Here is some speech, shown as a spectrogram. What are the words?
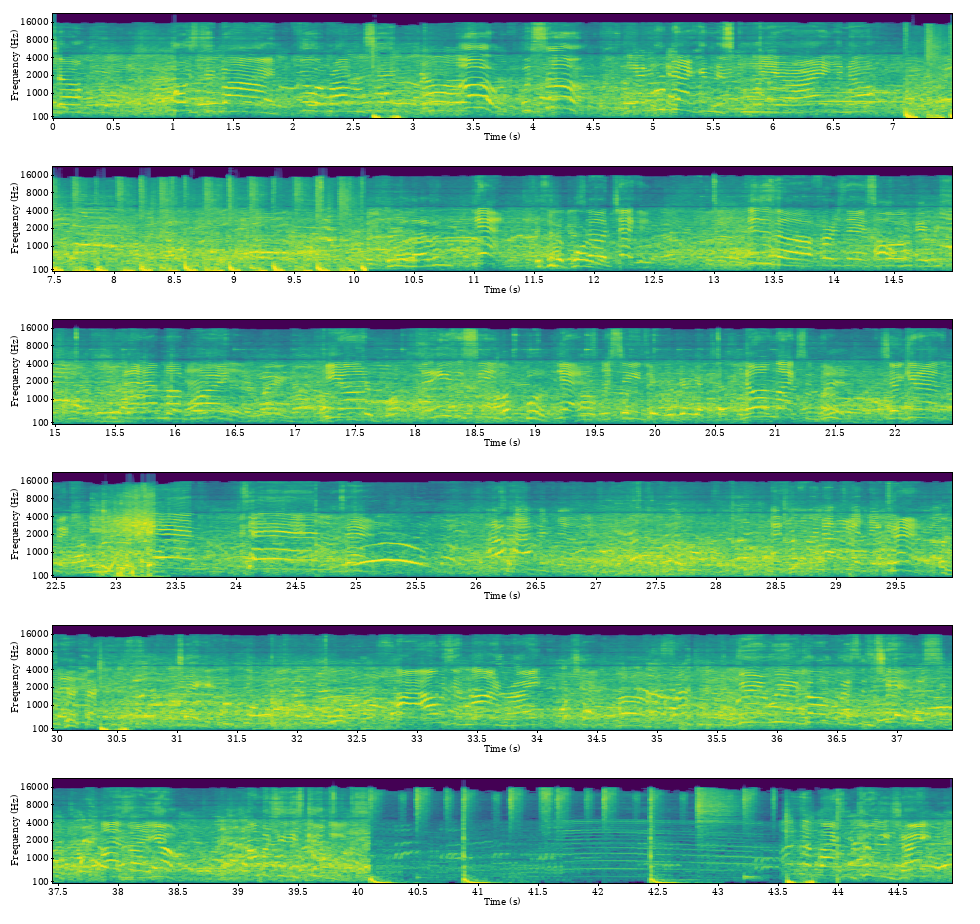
show, hosted by Philip Robinson. Oh, what's up? We're back in the school year, alright, you know? 311? Yeah. It's in the portal. So check it. This is the first day of school. And I have my boy Dion, and he's a senior. book. Yes, a senior. No one Check it. Alright, I was in line, right? Check. We were, we going for some chips. I was like, yo, how much are these cookies? I'm gonna buy some cookies, right?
